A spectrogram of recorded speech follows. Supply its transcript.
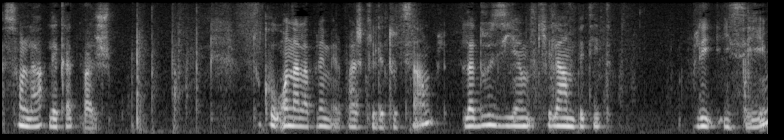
sont là, les quatre pages. Du coup, on a la première page qui est toute simple. La deuxième qui a un petit pli ici.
